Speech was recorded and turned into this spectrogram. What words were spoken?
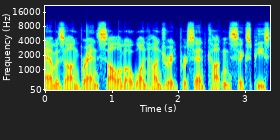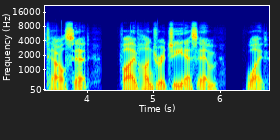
Amazon brand Solimo 100% cotton 6-piece towel set, 500 GSM, white.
